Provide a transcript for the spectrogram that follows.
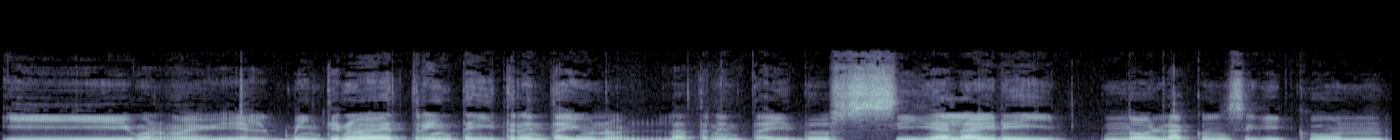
Y bueno, me vi el 29, 30 y 31. La 32 sigue al aire y no la conseguí con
